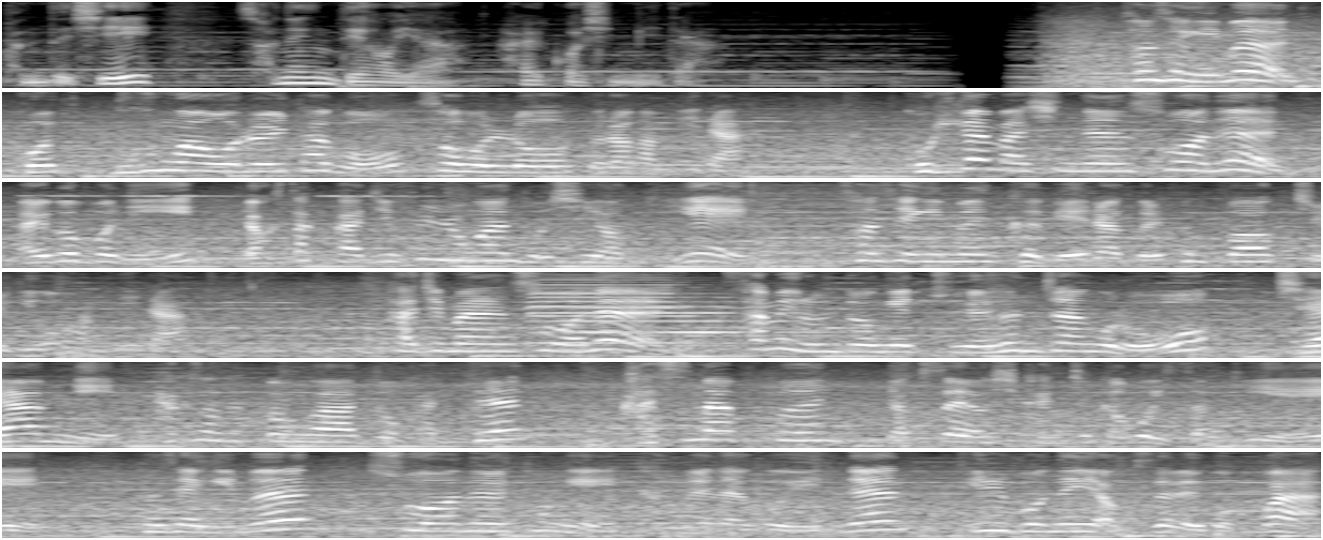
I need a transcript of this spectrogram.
반드시 선행되어야 할 것입니다. 선생님은 곧 무궁화호를 타고 서울로 돌아갑니다. 고기가 맛있는 수원은 알고 보니 역사까지 훌륭한 도시였기에 선생님은 그 매력을 흠뻑 즐기고 갑니다. 하지만 수원은 3.1 운동의 주요 현장으로 제암리 학사 사건과 똑같은 가슴 아픈 역사 역시 간직하고 있었기에 선생님은 수원을 통해 당면하고 있는 일본의 역사 왜곡과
